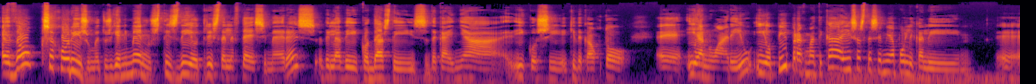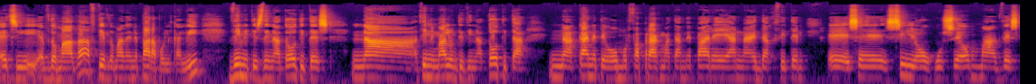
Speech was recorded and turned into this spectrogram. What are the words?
εδώ ξεχωρίζουμε τους γεννημένους στις 2-3 τελευταίες ημέρες, δηλαδή κοντά στις 19, 20 και 18 ε, Ιανουαρίου, οι οποίοι πραγματικά είσαστε σε μια πολύ καλή ε, έτσι, εβδομάδα. Αυτή η εβδομάδα είναι πάρα πολύ καλή. Δίνει τις δυνατότητες να δίνει μάλλον τη δυνατότητα να κάνετε όμορφα πράγματα με παρέα, να ενταχθείτε ε, σε συλλόγους, σε ομάδες,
